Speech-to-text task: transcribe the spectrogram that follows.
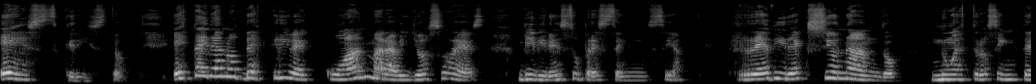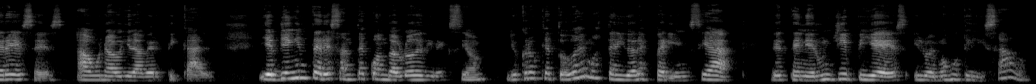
es Cristo. Esta idea nos describe cuán maravilloso es vivir en su presencia, redireccionando nuestros intereses a una vida vertical. Y es bien interesante cuando hablo de dirección. Yo creo que todos hemos tenido la experiencia de tener un GPS y lo hemos utilizado.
